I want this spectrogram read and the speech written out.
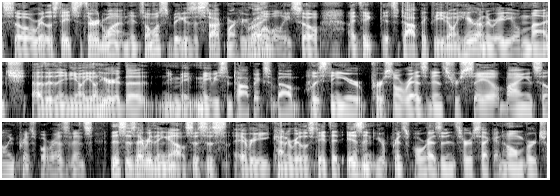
So real estate's the third one. It's almost as big as the stock market Right. globally. So I think it's a topic that you don't hear on the radio much, other than, you know, you'll hear the maybe some topics about listing your personal residence for sale, buying and selling principal residence. This is everything else. This is every kind of real estate that isn't your principal residence or a second home virtually.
